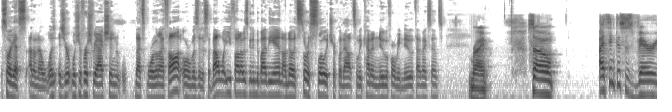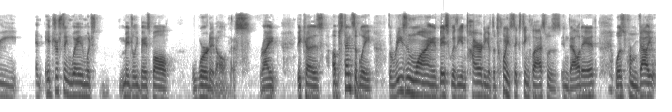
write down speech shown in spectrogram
so I guess, I don't know, was, is your, was your first reaction, that's more than I thought, or was it just about what you thought it was going to be by the end? I know it's sort of slowly trickled out, so we kind of knew before we knew, if that makes sense. Right. So I think this is very an interesting way in which Major League Baseball worded all of this, right? Because ostensibly, the reason why basically the entirety of the 2016 class was invalidated was from value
